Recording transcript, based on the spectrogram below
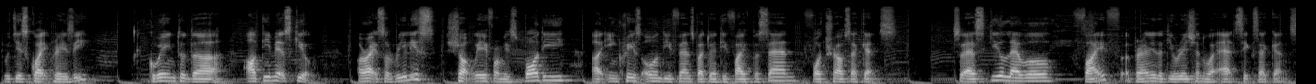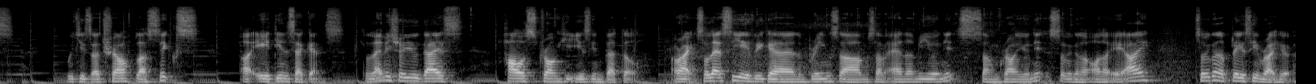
which is quite crazy. Going into the ultimate skill. Alright, so release shockwave from his body, uh, increase own defense by 25% for 12 seconds. So at skill level 5, apparently the duration will add 6 seconds, which is a 12 plus 6, uh, 18 seconds. So let me show you guys how strong he is in battle. Alright, so let's see if we can bring some, some enemy units, some ground units. So we're gonna honor AI. So we're gonna place him right here.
